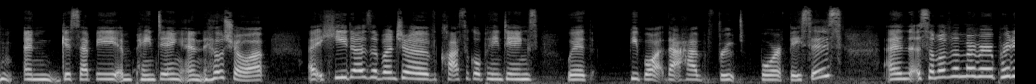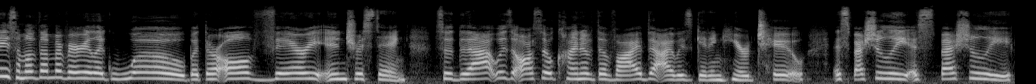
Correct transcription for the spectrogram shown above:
and Giuseppe and painting, and he'll show up. Uh, he does a bunch of classical paintings with people that have fruit for faces. And some of them are very pretty, some of them are very like, whoa, but they're all very interesting. So that was also kind of the vibe that I was getting here too. Especially, especially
